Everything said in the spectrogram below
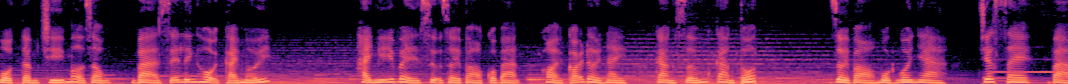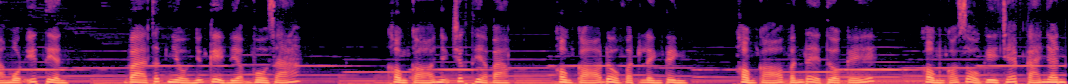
Một tâm trí mở rộng và dễ lĩnh hội cái mới Hãy nghĩ về sự rời bỏ của bạn khỏi cõi đời này càng sớm càng tốt. Rời bỏ một ngôi nhà, chiếc xe và một ít tiền và rất nhiều những kỷ niệm vô giá. Không có những chiếc thìa bạc, không có đồ vật lình kình, không có vấn đề thừa kế, không có sổ ghi chép cá nhân.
